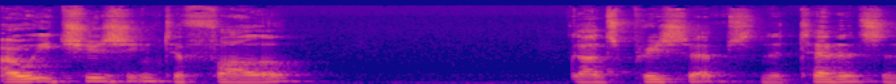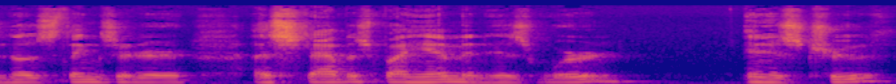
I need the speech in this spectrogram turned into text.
are we choosing to follow God's precepts and the tenets and those things that are established by Him in His Word, in His truth,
